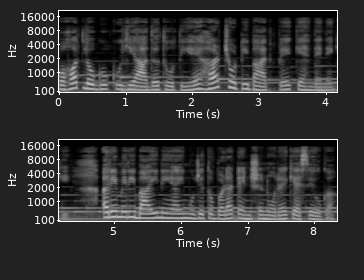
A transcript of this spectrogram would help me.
बहुत लोगों को ये आदत होती है हर छोटी बात पे कह देने की। अरे, मेरी बाई नहीं आई, मुझे तो बड़ा टेंशन हो रहा है, कैसे होगा?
